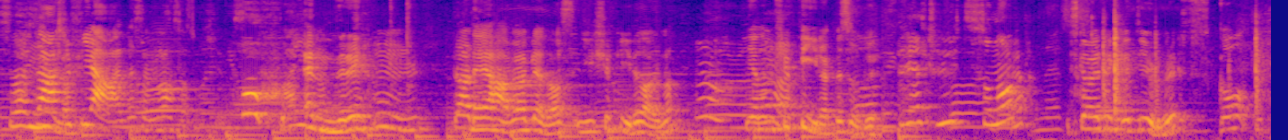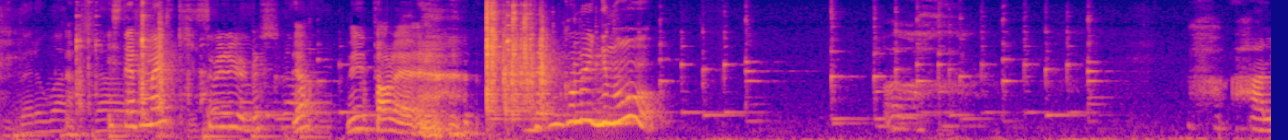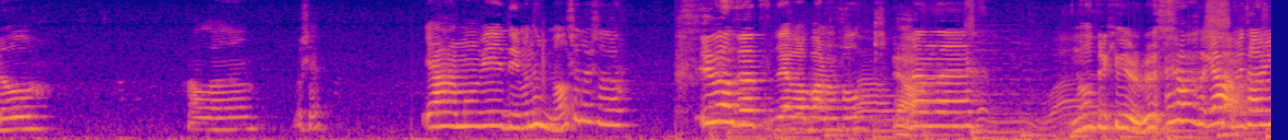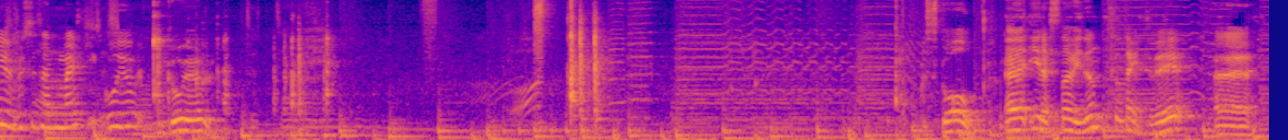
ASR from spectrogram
Så det Det er jul. 24. desember, altså. Endelig. Mm. Det er det her vi har gleda oss i 24 dager nå. Gjennom 24 episoder. Helt ut. Så nå Skal vi drikke litt julebrus? Skål. I stedet for melk, så blir det julebrus. Ja, vi tar det. Hvem kan ringe nå? Hallo? Hallo? Hva skjer? Ja, Herman, vi driver med nummer skjønner du, så Uansett, det var bare noen folk. Ja. Men uh, Nå drikker vi julebrus. ja, ja, vi tar en julebrus istedenfor melk. God jul. God jul. Skål. Eh, I resten av videoen så tenkte vi eh,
